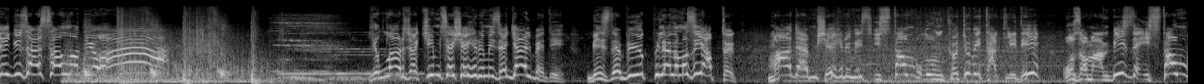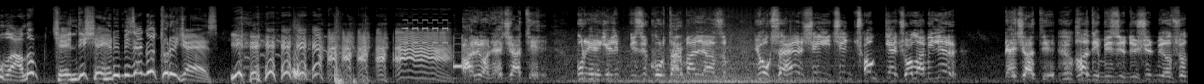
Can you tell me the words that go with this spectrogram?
ne güzel sallanıyor ha. Yıllarca kimse şehrimize gelmedi. Biz de büyük planımızı yaptık. Madem şehrimiz İstanbul'un kötü bir taklidi, o zaman biz de İstanbul'u alıp kendi şehrimize götüreceğiz. Alo Necati. Buraya gelip bizi kurtarman lazım. Yoksa her şey için çok geç olabilir. Necati hadi bizi düşünmüyorsun.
